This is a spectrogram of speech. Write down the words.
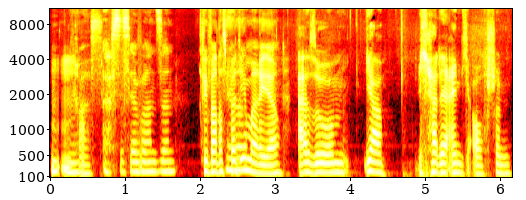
nicht? Mm Krass. Das ist ja Wahnsinn. Wie war das ja. bei dir, Maria? Also, ja, ich hatte eigentlich auch schon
